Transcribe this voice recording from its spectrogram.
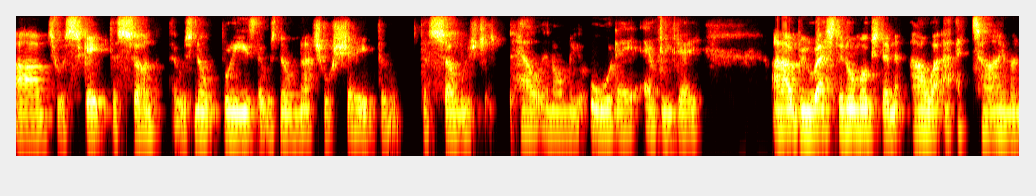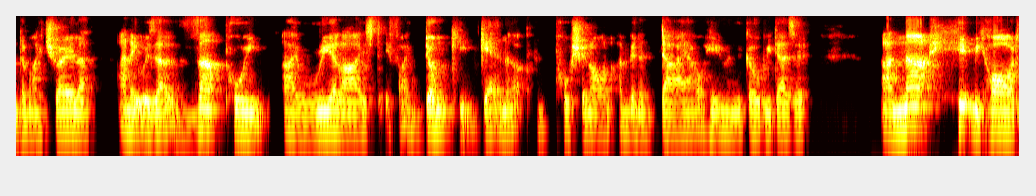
um, to escape the sun. There was no breeze, there was no natural shade. The, the sun was just pelting on me all day, every day. And I would be resting almost an hour at a time under my trailer. And it was at that point I realized if I don't keep getting up and pushing on, I'm going to die out here in the Gobi Desert. And that hit me hard.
